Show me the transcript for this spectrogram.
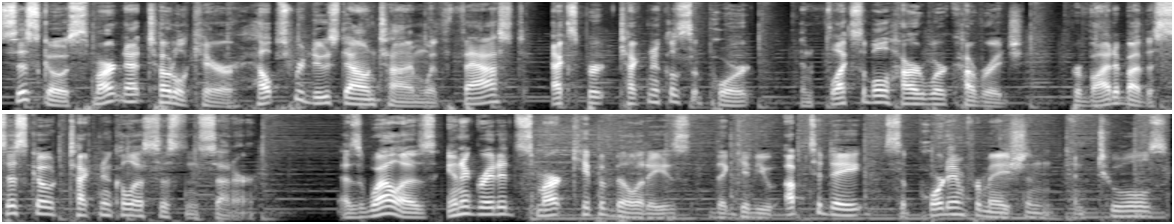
Cisco SmartNet Total Care helps reduce downtime with fast, expert technical support and flexible hardware coverage provided by the Cisco Technical Assistance Center, as well as integrated smart capabilities that give you up to date support information and tools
